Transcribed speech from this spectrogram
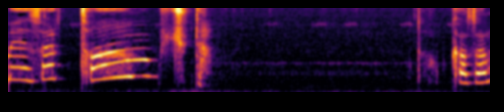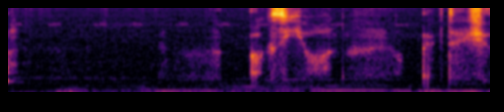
Mezar tam şurada. Tam kazam. Aksiyon. Action.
